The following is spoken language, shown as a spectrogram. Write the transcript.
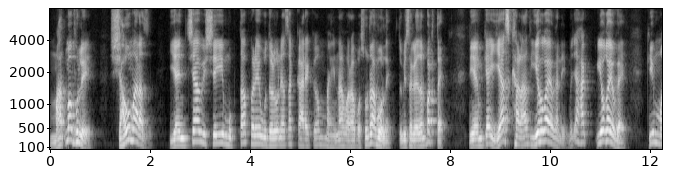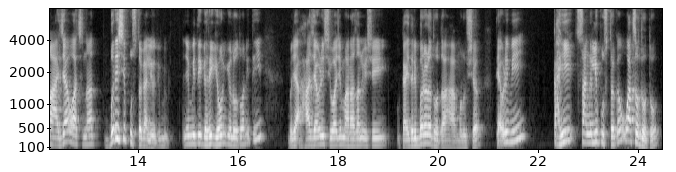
महात्मा फुले शाहू महाराज यांच्याविषयी मुक्ता फळे उधळवण्याचा कार्यक्रम महिनाभरापासून राबवलाय. तुम्ही सगळेजण बघताय. नेमक्या याच काळात योगायोगाने म्हणजे हा योगायोग आहे की माझ्या वाचनात बरीचशी पुस्तकं आली होती. म्हणजे मी ती घरी घेऊन गेलो होतो आणि ती म्हणजे हा ज्यावेळी शिवाजी महाराजांविषयी काहीतरी बरळत होता हा मनुष्य त्यावेळी मी काही चांगली पुस्तकं वाचत होतो.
